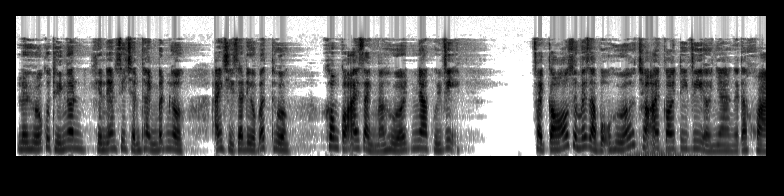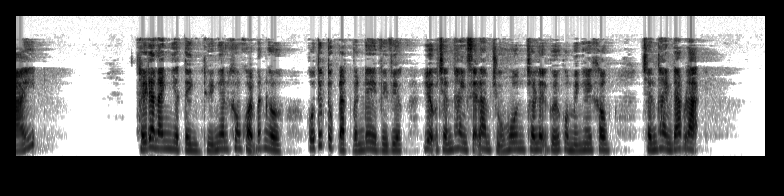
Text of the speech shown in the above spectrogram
Lời hứa của Thúy Ngân khiến MC Trấn Thành bất ngờ, anh chỉ ra điều bất thường. Không có ai rảnh mà hứa nha quý vị. Phải có rồi mới giả bộ hứa cho ai coi tivi ở nhà người ta khoái. Thấy đàn anh nhiệt tình, Thúy Ngân không khỏi bất ngờ. Cô tiếp tục đặt vấn đề về việc liệu Trấn Thành sẽ làm chủ hôn cho lễ cưới của mình hay không. Trấn Thành đáp lại.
